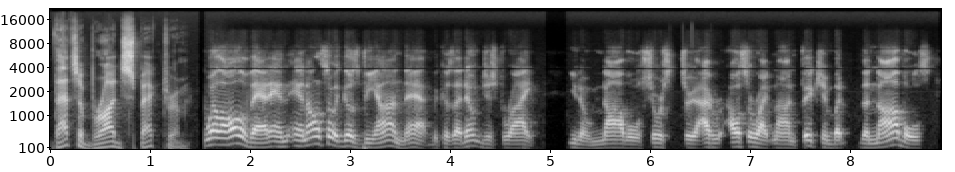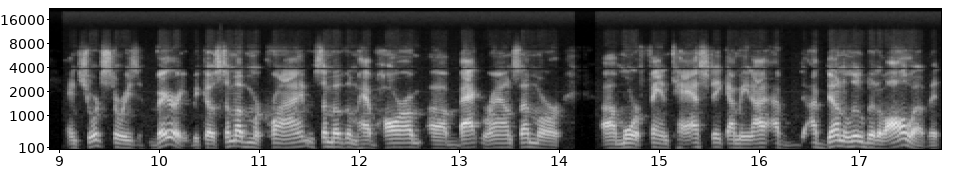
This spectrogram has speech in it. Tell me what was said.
That's a broad spectrum. Well, all of that. And, and also, it goes beyond that because I don't just write, you know, novels, short stories. I also write nonfiction, but the novels and short stories vary because some of them are crime, some of them have horror uh, background, some are uh, more fantastic. I mean, I, have I've done a little bit of all of it,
